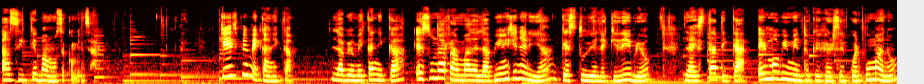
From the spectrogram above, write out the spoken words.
Así que vamos a comenzar. ¿Qué es biomecánica? La biomecánica es una rama de la bioingeniería que estudia el equilibrio, la estática, el movimiento que ejerce el cuerpo humano,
